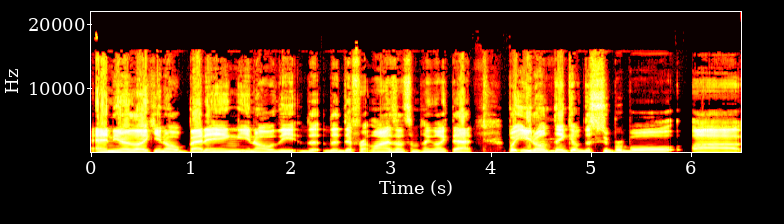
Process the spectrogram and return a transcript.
and you're like you know betting you know the the, the different lines on something like that, but you don't think of the Super Bowl, uh,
